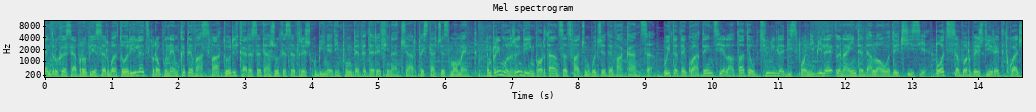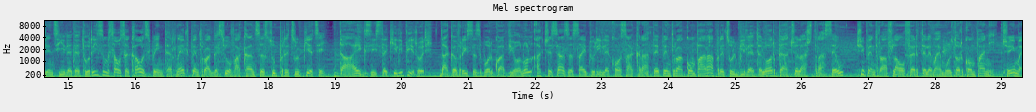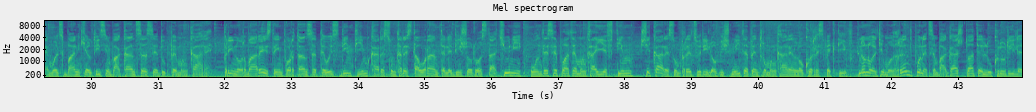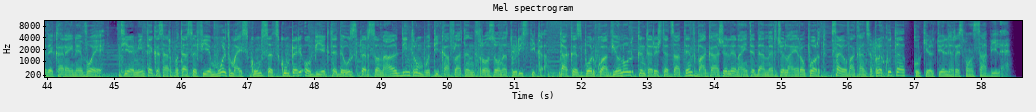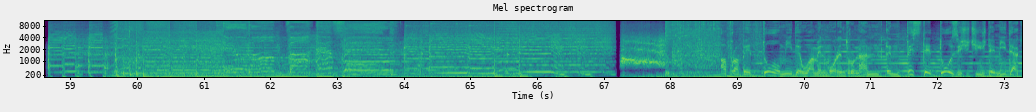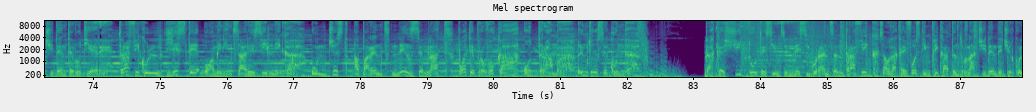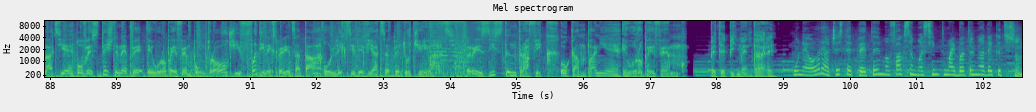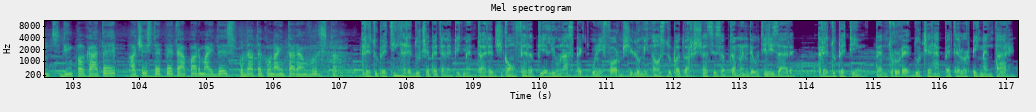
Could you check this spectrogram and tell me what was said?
Pentru că se apropie sărbătorile, îți propunem câteva sfaturi care să te ajute să treci cu bine din punct de vedere financiar peste acest moment. În primul rând, e important să-ți faci un buget de vacanță. Uită-te cu atenție la toate opțiunile disponibile înainte de a lua o decizie. Poți să vorbești direct cu agențiile de turism sau să cauți pe internet pentru a găsi o vacanță sub prețul pieței. Da, există chilipiruri. Dacă vrei să zbori cu avionul, accesează site-urile consacrate pentru a compara prețul biletelor pe același traseu și pentru a afla ofertele mai multor companii. Cei mai mulți bani cheltuiți în vacanță se duc pe mâncare. Prin urmare, este important să te uiți din timp care sunt restaurantele din jurul stațiunii, unde se poate mânca ieftin și care sunt prețurile obișnuite pentru mâncare în locul respectiv. Nu în ultimul rând, puneți în bagaj toate lucrurile de care ai nevoie. Ține minte că s-ar putea să fie mult mai scump să-ți cumperi obiecte de uz personal dintr-un butic aflat într-o zonă turistică. Dacă zbor cu avionul, cântărește-ți atent bagajele înainte de a merge la aeroport. Să ai o vacanță plăcută, cu cheltuieli responsabile. Aproape 2000 de oameni mor într-un an în peste 25.000 de accidente rutiere. Traficul este o amenințare zilnică. Un gest aparent neînsemnat poate provoca o dramă într-o secundă. Dacă și tu te simți în nesiguranță în trafic sau dacă ai fost implicat într-un accident de circulație, povestește-ne pe europafm.ro și fă din experiența ta o lecție de viață pentru ceilalți. Rezist în trafic. O campanie Europa FM. Pete pigmentare? Uneori aceste pete mă fac să mă simt mai bătrână decât sunt. Din păcate, aceste pete apar mai des odată cu înaintarea în vârstă. Redupetin reduce petele pigmentare și conferă pielii un aspect uniform și luminos după doar 6 săptămâni de utilizare. Redupetin pentru reducerea petelor pigmentare.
